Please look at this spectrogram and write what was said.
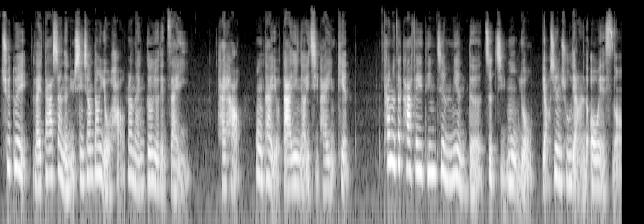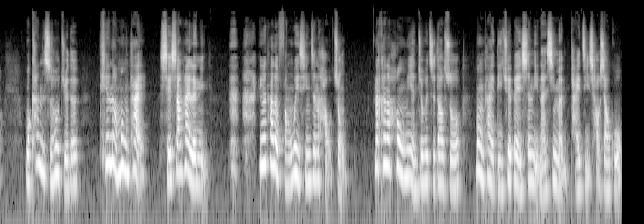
却对来搭讪的女性相当友好，让南哥有点在意。还好孟泰有答应要一起拍影片。他们在咖啡厅见面的这几幕有表现出两人的 O.S 哦。我看的时候觉得，天哪，孟泰，谁伤害了你？因为他的防卫心真的好重。那看到后面就会知道，说孟泰的确被生理男性们排挤嘲笑过，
